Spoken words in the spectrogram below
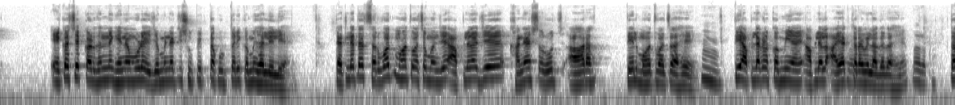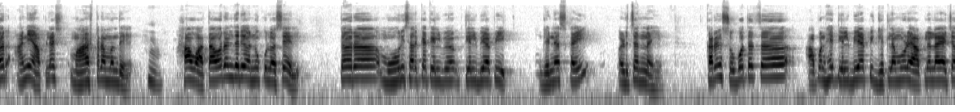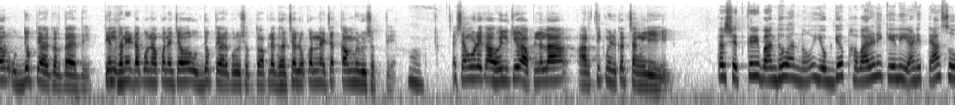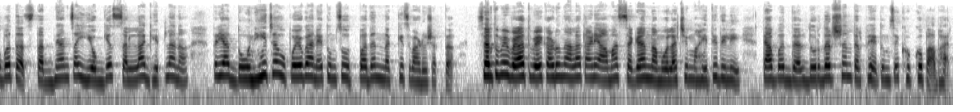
एकच एक कडधान्य घेण्यामुळे जमिनीची सुपीकता कुठतरी कमी झालेली आहे. त्यातल्या त्यात सर्वात महत्त्वाचं म्हणजे आपल्याला जे खाण्यास रोज आहारात तेल महत्त्वाचं आहे. ते आपल्याकडे कमी आहे आपल्याला आयात करावे लागत आहे. तर आणि आपल्या महाराष्ट्रामध्ये हं. वातावरण जरी अनुकूल असेल तर मोहरीसारख्या तेलबिया तेलबिया पीक घेण्यास काही अडचण नाही. कारण सोबतच आपण हे तेलबिया पीक घेतल्यामुळे आपल्याला याच्यावर उद्योग तयार करता येते. तेल घाणे टाकून आपण याच्यावर उद्योग तयार करू शकतो. आपल्या घरच्या लोकांना याच्यात काम मिळू शकते. हं. अशामुळे काय होईल की आपल्याला आर्थिक मिळकत चांगली येईल. तर शेतकरी बांधवांनो योग्य फवारणी केली आणि त्यासोबतच तज्ज्ञांचा योग्य सल्ला घेतला ना तर या दोन्हीच्या उपयोगाने तुमचं उत्पादन नक्कीच वाढू शकतं. सर तुम्ही वेळात वेळ काढून आलात आणि आम्हा सगळ्यांना मोलाची माहिती दिली. त्याबद्दल दूरदर्शनतर्फे तुमचे खूप खूप आभार.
